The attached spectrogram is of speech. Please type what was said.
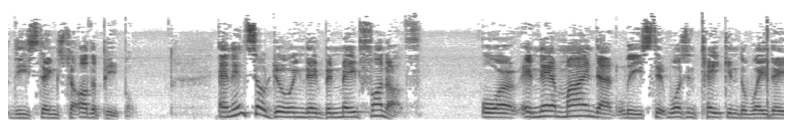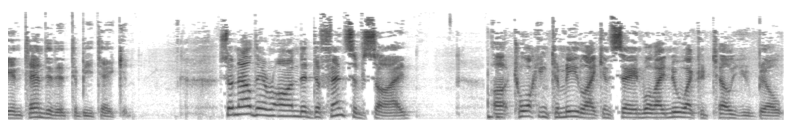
these things to other people, and in so doing, they've been made fun of, or in their mind, at least, it wasn't taken the way they intended it to be taken. So now they're on the defensive side, uh, talking to me like and saying, "Well, I knew I could tell you, Bill."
